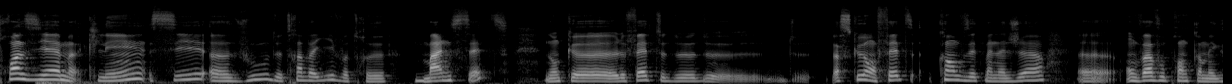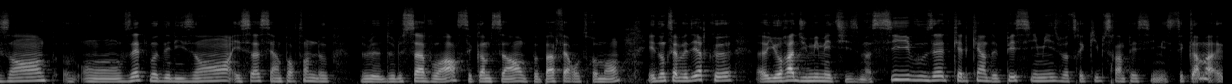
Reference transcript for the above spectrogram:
Troisième clé, c'est euh, vous de travailler votre mindset. Donc euh, le fait de, de, de, Parce que en fait, quand vous êtes manager, euh, on va vous prendre comme exemple, on, vous êtes modélisant, et ça c'est important de le, savoir, c'est comme ça, on ne peut pas faire autrement. Et donc ça veut dire qu'il euh, y aura du mimétisme. Si vous êtes quelqu'un de pessimiste, votre équipe sera pessimiste. C'est comme, euh,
